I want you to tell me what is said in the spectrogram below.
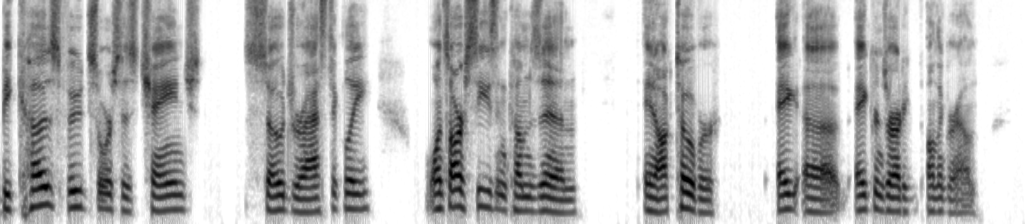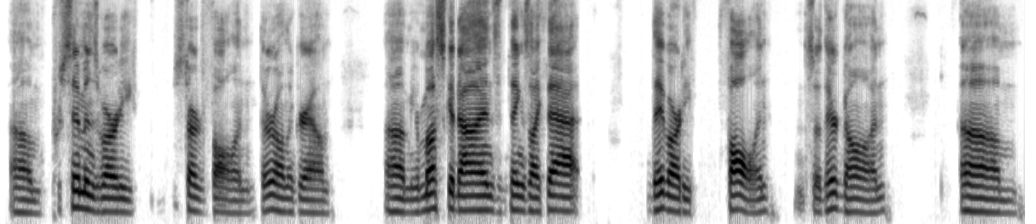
because food sources change so drastically, once our season comes in in October, uh, acorns are already on the ground. Um, persimmons have already started falling; they're on the ground. Um, your muscadines and things like that, they've already fallen, so they're gone. Um,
